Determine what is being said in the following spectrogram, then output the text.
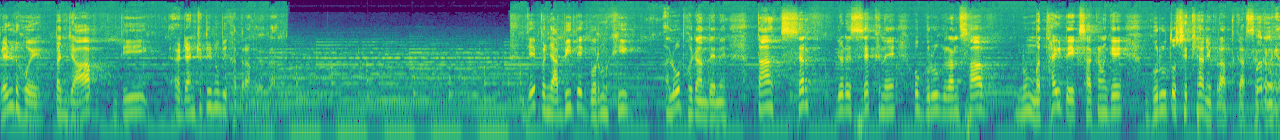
ਬਿਲਡ ਹੋਏ ਪੰਜਾਬ ਦੀ ਆਇਡੈਂਟੀਟੀ ਨੂੰ ਵੀ ਖਤਰਾ ਹੋਏਗਾ। ਜੇ ਪੰਜਾਬੀ ਤੇ ਗੁਰਮੁਖੀ ਅਲੋਪ ਹੋ ਜਾਂਦੇ ਨੇ ਤਾਂ ਸਿਰਫ ਜਿਹੜੇ ਸਿੱਖ ਨੇ ਉਹ ਗੁਰੂ ਗ੍ਰੰਥ ਸਾਹਿਬ ਨੂੰ ਮੱਥਾ ਹੀ ਟੇਕ ਸਕਣਗੇ ਗੁਰੂ ਤੋਂ ਸਿੱਖਿਆ ਨਹੀਂ ਪ੍ਰਾਪਤ ਕਰ ਸਕਣਗੇ।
